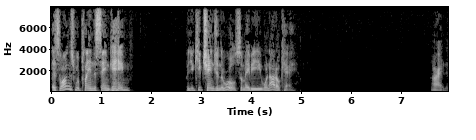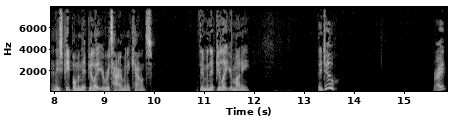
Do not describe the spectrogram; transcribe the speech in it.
as long as we're playing the same game. But you keep changing the rules, so maybe we're not okay. All right, and these people manipulate your retirement accounts. They manipulate your money. They do. Right?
